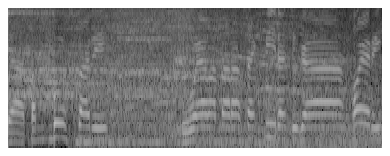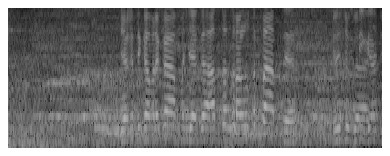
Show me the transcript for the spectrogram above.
Ya, tembus tadi. Duel antara Sekti dan juga Hoeri. Ya ketika mereka menjaga Afta terlalu ketat ya. Ini juga Tiga. jadi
